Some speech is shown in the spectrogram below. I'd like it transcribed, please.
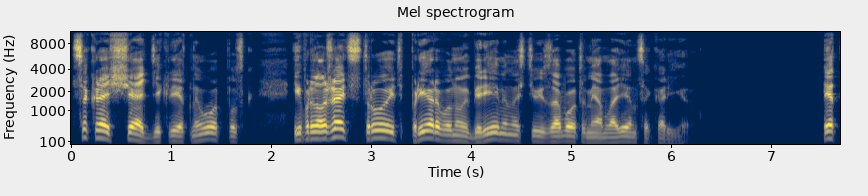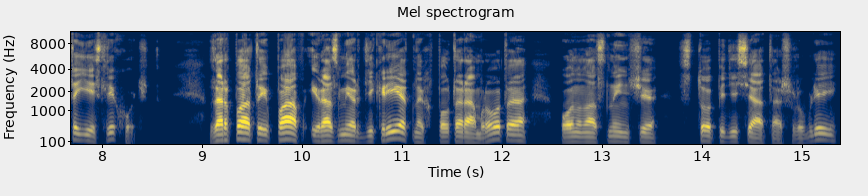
сокращать декретный отпуск и продолжать строить прерванную беременностью и заботами о младенце карьеру. Это если хочет. Зарплаты пап и размер декретных в полтора мрота, он у нас нынче 150 аж рублей,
